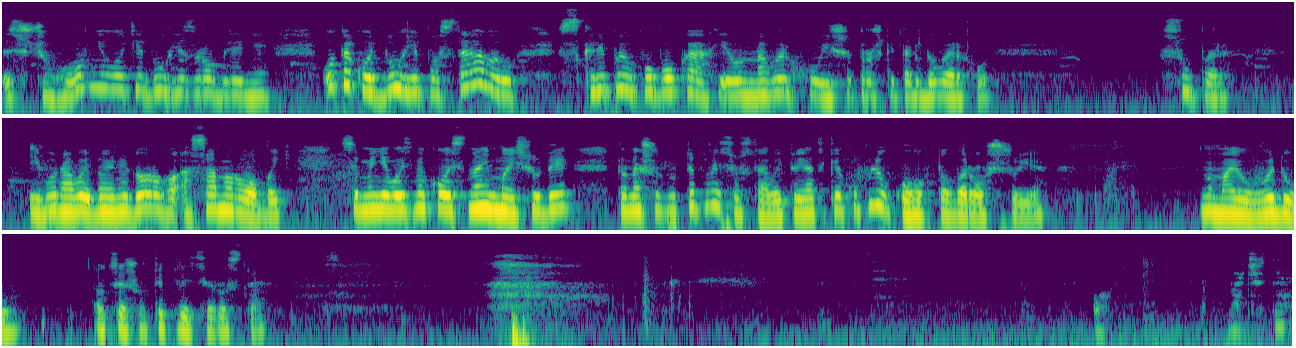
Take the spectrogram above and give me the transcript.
З чого в нього ті дуги зроблені? Отак от дуги поставив, скріпив по боках, і он наверху, і ще трошки так доверху. Супер. І вона, видно, і недорого, а саме робить. Це мені візьме когось найми сюди, то на що тут теплицю ставить, то я таке куплю, кого хто вирощує. Ну, маю в виду. Оце, що в теплиці росте. бачите?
